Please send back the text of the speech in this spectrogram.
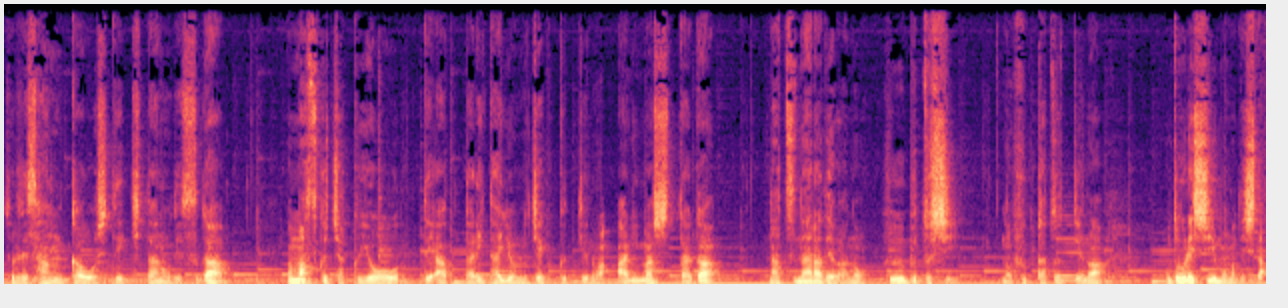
それで参加をしてきたのですがマスク着用であったり体温のチェックっていうのはありましたが夏ならではの風物詩の復活っていうのは本当嬉しいものでした。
